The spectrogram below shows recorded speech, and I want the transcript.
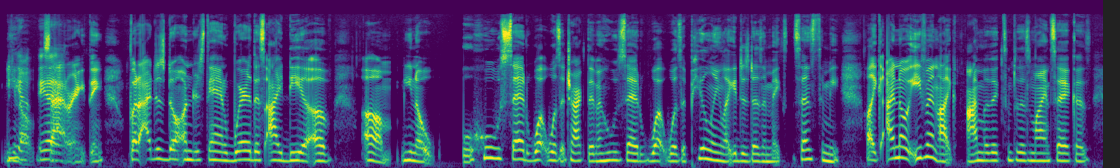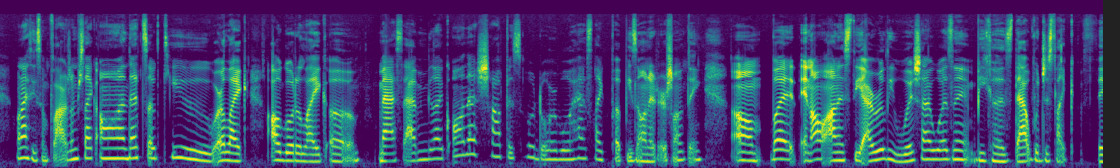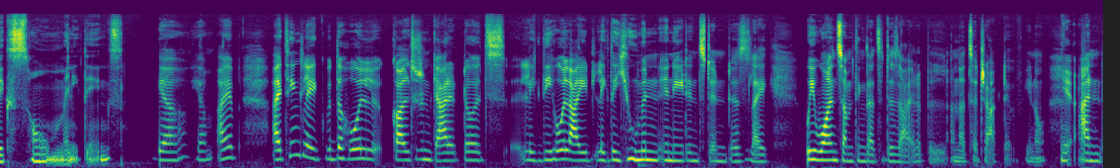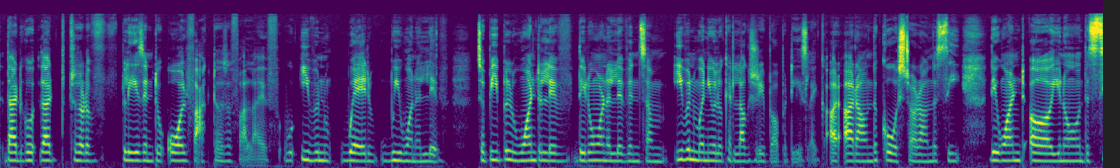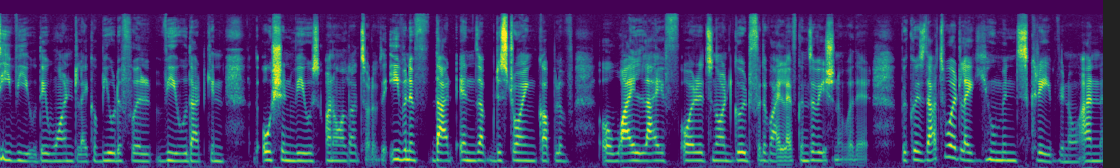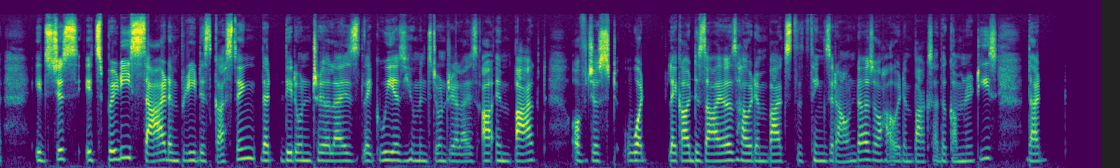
you yeah, know yeah. sad or anything, but I just don't understand where this idea of um you know who said what was attractive and who said what was appealing like it just doesn't make sense to me like i know even like i'm a victim to this mindset because when i see some flowers i'm just like oh that's so cute or like i'll go to like uh, mass ave and be like oh that shop is so adorable it has like puppies on it or something um, but in all honesty i really wish i wasn't because that would just like fix so many things yeah, yeah. I I think like with the whole culture and character, it's like the whole I like the human innate instinct is like we want something that's desirable and that's attractive, you know. Yeah. And that go that sort of plays into all factors of our life, even where we want to live. So people want to live, they don't want to live in some, even when you look at luxury properties like around the coast around the sea, they want, uh, you know, the sea view. They want like a beautiful view that can, ocean views and all that sort of thing. Even if that ends up destroying a couple of uh, wildlife or it's not good for the wildlife conservation over there. Because that's what like humans crave, you know, and it's just, it's pretty sad and pretty disgusting that they don't realize, like we as humans don't realize our impact of just what like our desires, how it impacts the things around us, or how it impacts other communities that,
